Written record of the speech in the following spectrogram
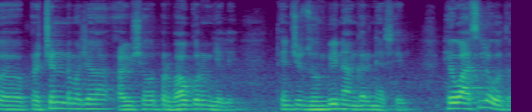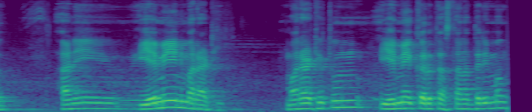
प प्रचंड माझ्या आयुष्यावर प्रभाव करून गेले. त्यांची झोंबी नांगरणी असेल. हे वाचलं होतं. आणि एम ए इन मराठी. मराठीतून एम ए करत असताना तरी मग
